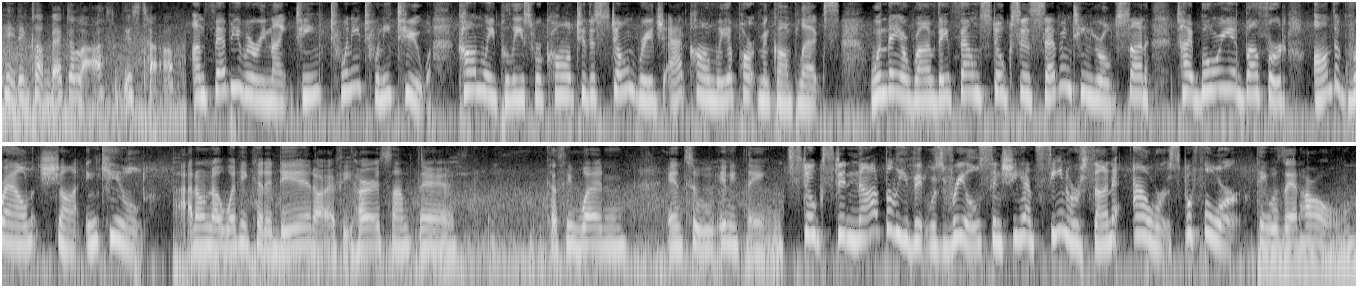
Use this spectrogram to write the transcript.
He didn't come back alive this time. On February 19, 2022, Conway police were called to the Stone Ridge at Conway apartment complex. When they arrived, they found Stokes' 17-year-old son, Tyborian Bufford, on the ground, shot and killed. I don't know what he could have did or if he heard something because he wasn't into anything. Stokes did not believe it was real since she had seen her son hours before. He was at home.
